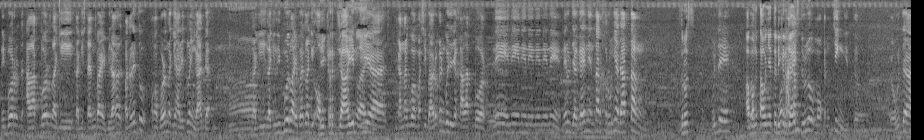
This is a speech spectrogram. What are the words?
Ini bor alat bor lagi lagi standby. Bilang padahal itu pengeboran lagi hari itu lagi nggak ada. Ah, lagi lagi libur lah ibarat lagi off. Dikerjain lah itu. iya karena gua masih baru kan gue jajak alat bor. Nih nih nih nih nih nih. Nih nih lu jagain nih ntar krunya datang. Terus? Udah. Abang Gua- taunya itu gua ke dikerjain? dulu mau kencing gitu. Ya udah.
